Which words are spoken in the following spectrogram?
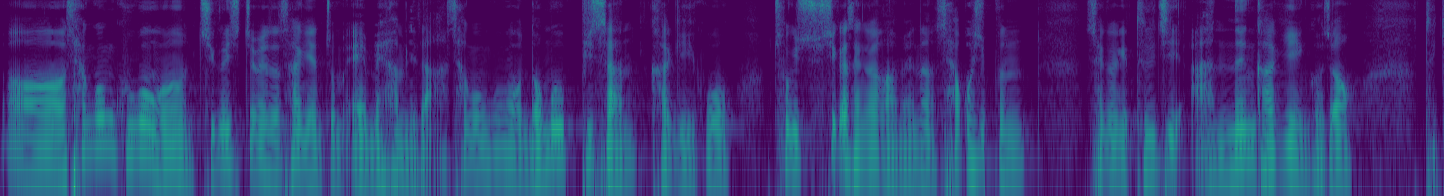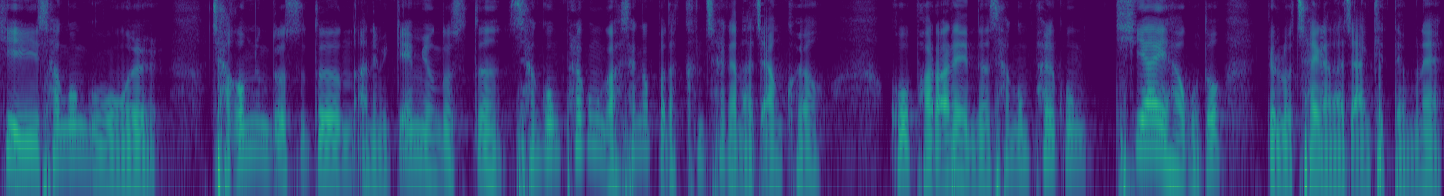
어, 3090은 지금 시점에서 사기엔 좀 애매합니다. 3090은 너무 비싼 가격이고 초기 출시가 생각하면 사고 싶은 생각이 들지 않는 가격인 거죠. 특히 3090을 작업용도 쓰든 아니면 게임용도 쓰든 3080과 생각보다 큰 차이가 나지 않고요. 그 바로 아래에 있는 3080 Ti하고도 별로 차이가 나지 않기 때문에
